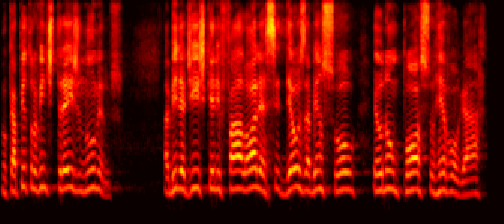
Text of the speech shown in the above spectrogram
no capítulo 23 de Números. A Bíblia diz que ele fala: Olha, se Deus abençoou, eu não posso revogar,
